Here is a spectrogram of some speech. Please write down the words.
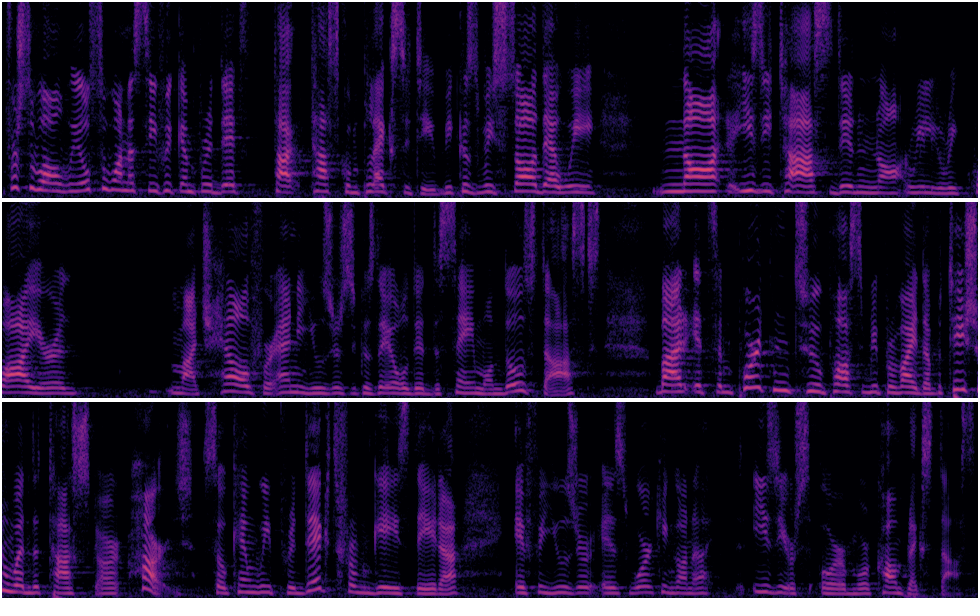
first of all, we also want to see if we can predict ta task complexity because we saw that we not easy tasks did not really require much help for any users because they all did the same on those tasks. But it's important to possibly provide adaptation when the tasks are hard. So can we predict from gaze data if a user is working on an easier or more complex task?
